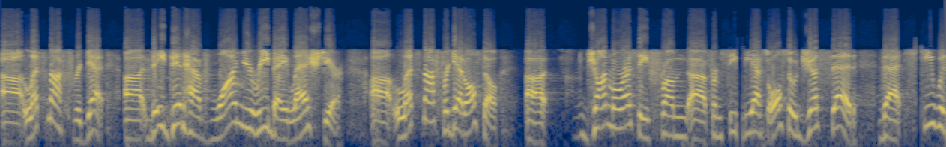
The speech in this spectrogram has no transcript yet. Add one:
uh, let's not forget uh, they did have Juan Uribe last year. Uh, let's not forget also. Uh, Jon Morosi from uh, from CBS also just said that he was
